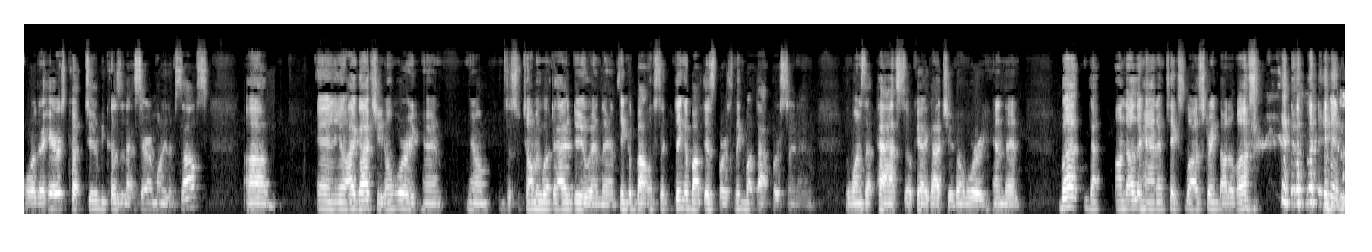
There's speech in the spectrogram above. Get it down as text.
or their hair is cut too because of that ceremony themselves. Um, and you know I got you. Don't worry, and you know just tell me what I do, and then think about think about this person, think about that person, and the ones that passed. Okay, I got you. Don't worry, and then, but that on the other hand, it takes a lot of strength out of us. and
